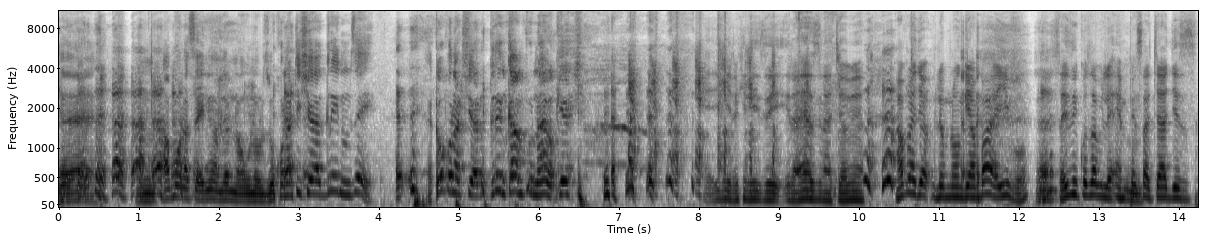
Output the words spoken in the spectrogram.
Eh. Mm, ama unasainiwa mbele na unaulizwa uko tisho ya green mzee Na tisho ya green kama tu nayo kesho Eh, lakini hizi raya zinachomea hapo najua vile mnaongea mbaya hivyo sahizi kwanza vile mpesa charges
